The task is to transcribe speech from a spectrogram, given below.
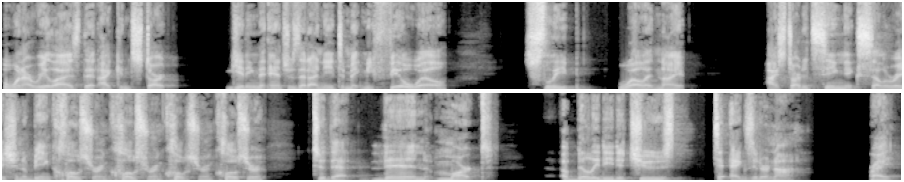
But when I realized that I can start getting the answers that I need to make me feel well, sleep well at night, I started seeing the acceleration of being closer and closer and closer and closer to that then marked ability to choose to exit or not. Right.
